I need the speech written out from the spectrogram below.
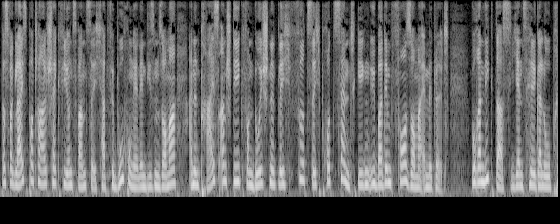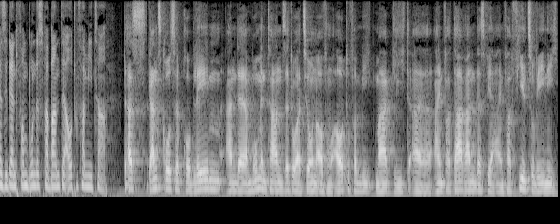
Das Vergleichsportal Check24 hat für Buchungen in diesem Sommer einen Preisanstieg von durchschnittlich 40 Prozent gegenüber dem Vorsommer ermittelt. Woran liegt das, Jens Hilgerloh, Präsident vom Bundesverband der Autovermieter? Das ganz große Problem an der momentanen Situation auf dem Autovermietmarkt liegt äh, einfach daran, dass wir einfach viel zu wenig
